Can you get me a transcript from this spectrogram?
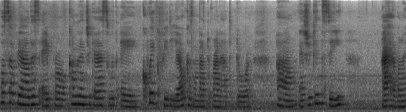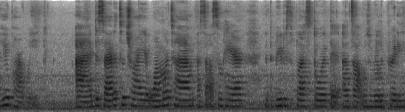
What's up y'all? This April coming at you guys with a quick video because I'm about to run out the door. Um, as you can see, I have on a U-Part wig. I decided to try it one more time. I saw some hair at the beauty supply store that I thought was really pretty.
